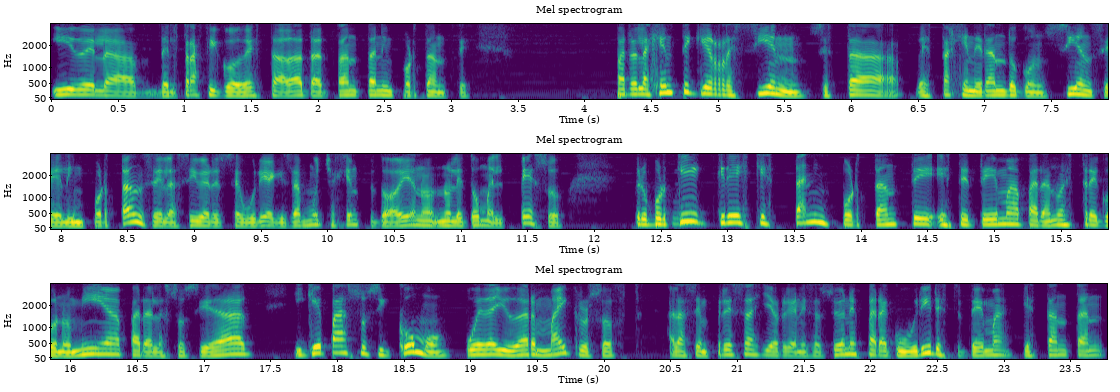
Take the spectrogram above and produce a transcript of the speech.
y de la, del tráfico de esta data tan, tan importante. Para la gente que recién se está, está generando conciencia de la importancia de la ciberseguridad, quizás mucha gente todavía no, no le toma el peso, pero ¿por qué crees que es tan importante este tema para nuestra economía, para la sociedad? ¿Y qué pasos y cómo puede ayudar Microsoft a las empresas y organizaciones para cubrir este tema que es tan, tan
